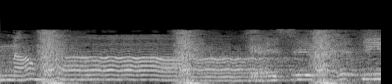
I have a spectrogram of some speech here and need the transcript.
نہ ماں۔ کیسے رہتی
